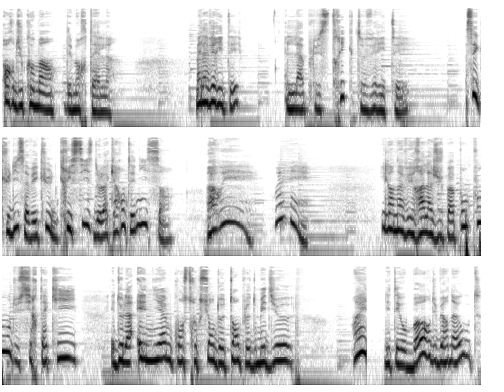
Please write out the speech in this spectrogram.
hors du commun des mortels. Mais la vérité, la plus stricte vérité, c'est qu'Ulysse a vécu une crise de la quaranténisse. Ah oui, oui. Il en avait ras la jupe à pompons du Sirtaki et de la énième construction de temple de Médieu. Ouais, il était au bord du burn-out.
